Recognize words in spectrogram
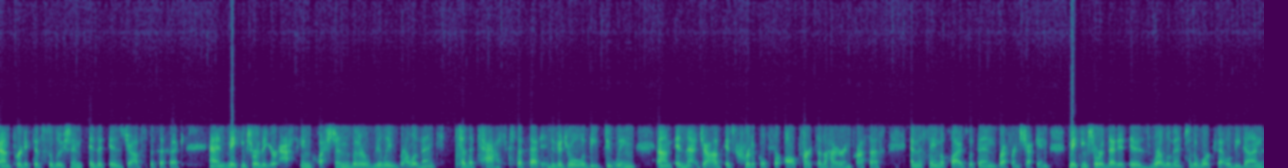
um, predictive solution is it is job specific and making sure that you're asking questions that are really relevant to the tasks that that individual would be doing um, in that job is critical for all parts of the hiring process. And the same applies within reference checking, making sure that it is relevant to the work that will be done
